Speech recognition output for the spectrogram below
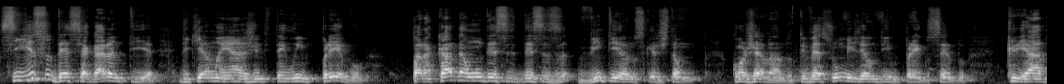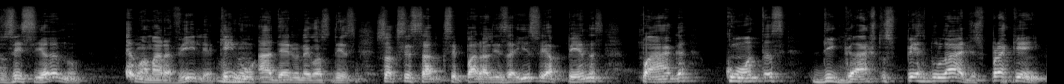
Se isso desse a garantia de que amanhã a gente tem um emprego para cada um desses, desses 20 anos que eles estão congelando, tivesse um milhão de empregos sendo criados esse ano, Era uma maravilha. Quem uhum. não adere a um negócio desse? Só que você sabe que você paralisa isso e apenas paga contas de gastos perdulários. Para quem?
